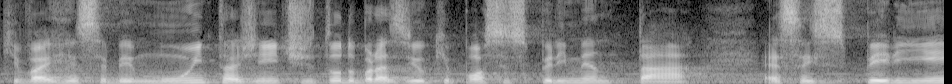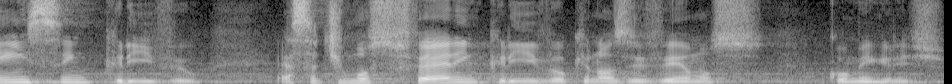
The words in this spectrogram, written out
que vai receber muita gente de todo o Brasil que possa experimentar essa experiência incrível, essa atmosfera incrível que nós vivemos como igreja.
